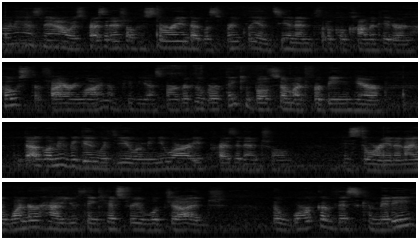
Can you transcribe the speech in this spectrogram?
Joining us now is presidential historian Douglas Brinkley and CNN political commentator and host of Firing Line on PBS, Margaret Hoover. Thank you both so much for being here. Doug, let me begin with you. I mean, you are a presidential historian, and I wonder how you think history will judge the work of this committee,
